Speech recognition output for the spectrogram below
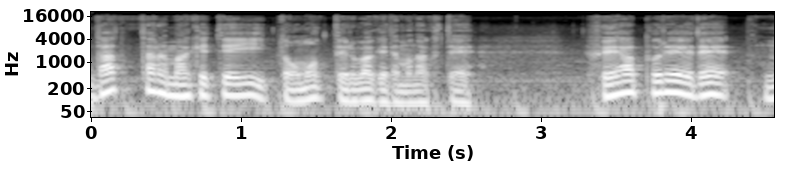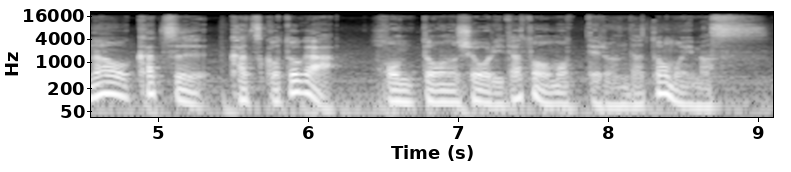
だったら負けていいと思ってるわけでもなくてフェアプレーでなおかつ勝つことが本当の勝利だと思ってるんだと思います。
